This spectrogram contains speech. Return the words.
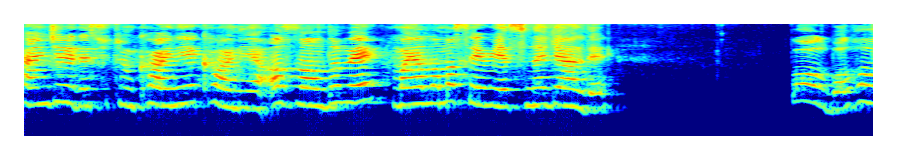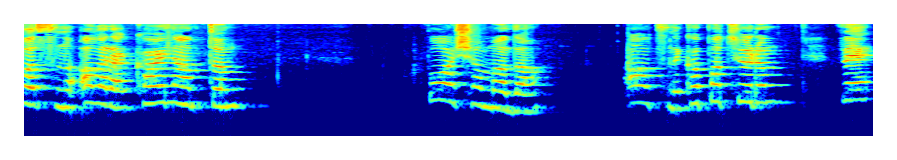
tencerede sütüm kaynaya kaynaya azaldı ve mayalama seviyesine geldi. Bol bol havasını alarak kaynattım. Bu aşamada altını kapatıyorum ve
